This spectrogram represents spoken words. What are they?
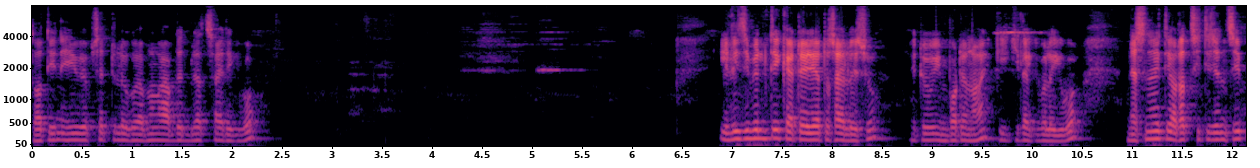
dot in এই ৱেবছাইটটোলৈ গৈ আপোনালোকে আপডেটবিলাক চাই থাকিব। ইলিজিবিলিটি ক্ৰাইটেৰিয়াটো চাই লৈছোঁ এইটো ইম্পৰ্টেণ্ট হয় কি কি লাগিব। লাগিব নেশ্যনেলিটি অৰ্থাৎ চিটিজেনশ্বিপ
